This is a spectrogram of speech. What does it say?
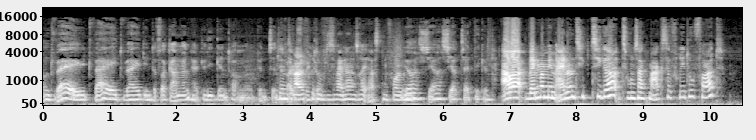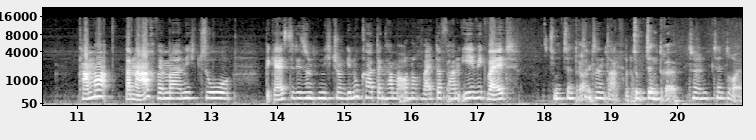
und weit, weit, weit in der Vergangenheit liegend haben wir den Zentralfriedhof, Zentralfriedhof. das war eine unserer ersten Folgen. Ja, sehr, sehr zeitige. Aber wenn man mit dem 71er zum St. Marxer Friedhof fährt, kann man danach, wenn man nicht so begeistert ist und nicht schon genug hat, dann kann man auch noch weiterfahren, ewig weit Zum Zentral. zum Zentralfriedhof. zum Zentral. Zum Zentral.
